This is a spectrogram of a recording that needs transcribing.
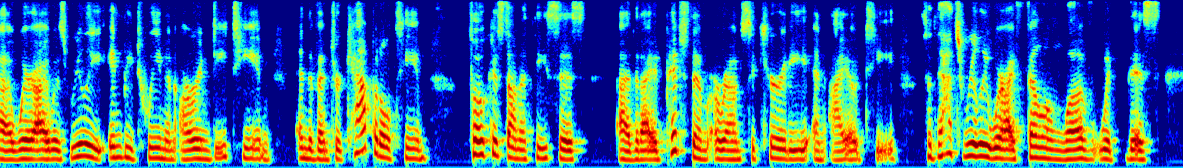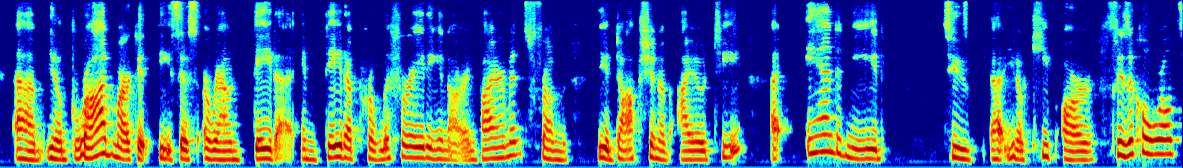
uh, where I was really in between an R&D team and the venture capital team, focused on a thesis uh, that I had pitched them around security and IoT. So that's really where I fell in love with this, um, you know, broad market thesis around data and data proliferating in our environments from the adoption of IoT uh, and a need to, uh, you know, keep our physical world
